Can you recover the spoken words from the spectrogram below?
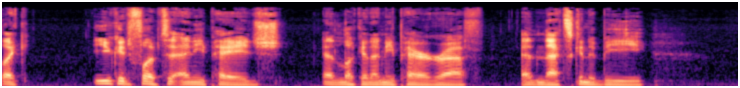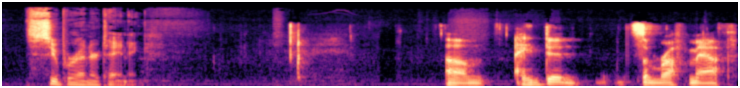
Like you could flip to any page and look at any paragraph, and that's going to be super entertaining. Um, I did some rough math.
